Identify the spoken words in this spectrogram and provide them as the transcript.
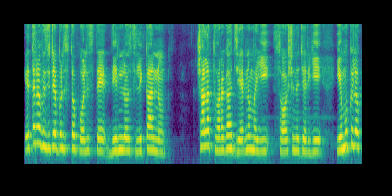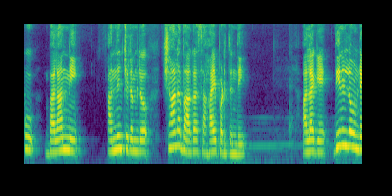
ఇతర వెజిటేబుల్స్తో పోలిస్తే దీనిలో సిలికాన్ను చాలా త్వరగా జీర్ణమయ్యి శోషణ జరిగి ఎముకలకు బలాన్ని అందించడంలో చాలా బాగా సహాయపడుతుంది. అలాగే దీనిలో ఉండే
